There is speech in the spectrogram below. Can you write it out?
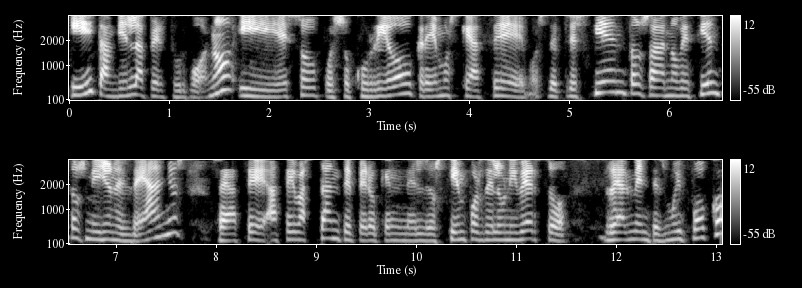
y también la perturbó, ¿no? Y eso pues ocurrió, creemos que hace pues, de 300 a 900 millones de años, o sea, hace, hace bastante, pero que en los tiempos del universo realmente es muy poco.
